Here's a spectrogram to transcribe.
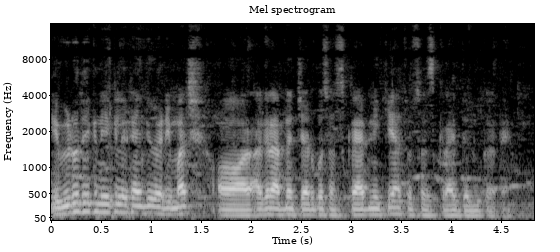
ये वीडियो देखने के लिए थैंक यू वेरी मच और अगर आपने चैनल को सब्सक्राइब नहीं किया तो सब्सक्राइब ज़रूर करें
